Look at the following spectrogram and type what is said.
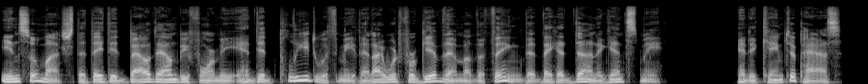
insomuch that they did bow down before me and did plead with me that I would forgive them of the thing that they had done against me. And it came to pass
